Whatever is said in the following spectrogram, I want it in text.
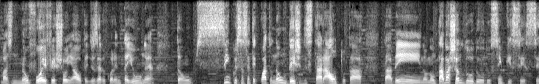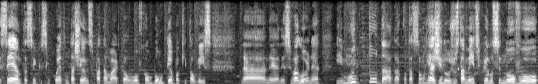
Mas não foi, fechou em alta de 0,41, né? Então, 5,64 não deixa de estar alto, tá? Tá bem. Não, não tá baixando do, do, do 5,60, 5,50, não tá chegando nesse patamar. Então vamos ficar um bom tempo aqui, talvez, uh, né, nesse valor, né? E muito da, da cotação reagindo justamente pelo esse novo.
